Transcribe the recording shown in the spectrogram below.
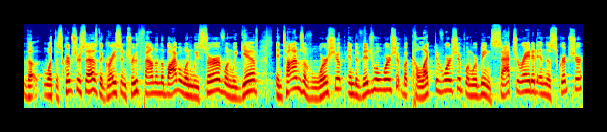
the, what the scripture says, the grace and truth found in the Bible, when we serve, when we give, in times of worship, individual worship, but collective worship, when we're being saturated in the scripture,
